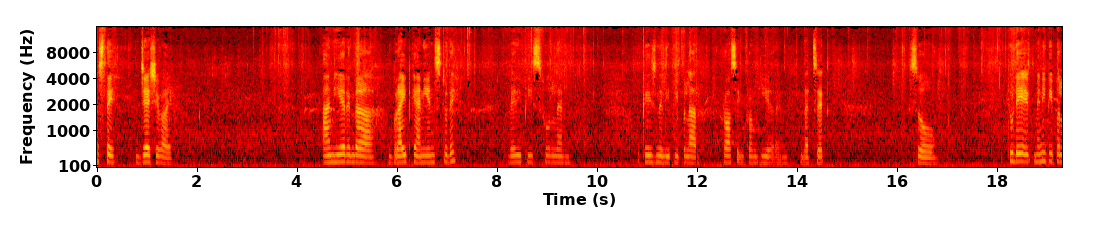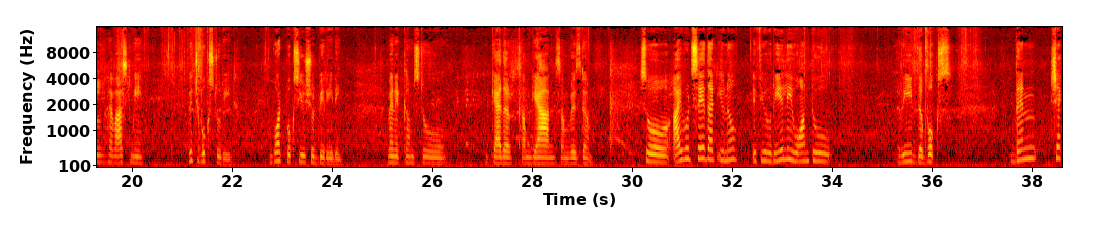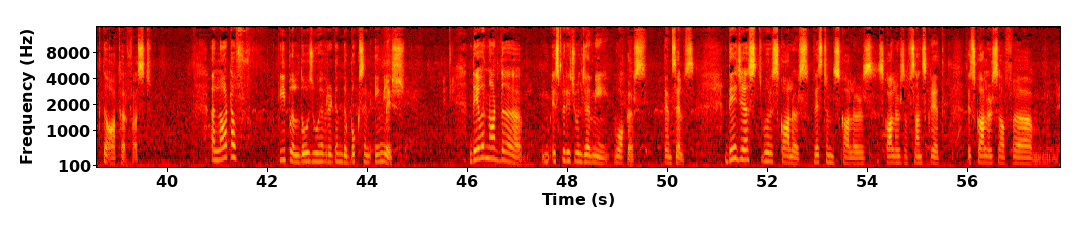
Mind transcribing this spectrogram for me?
Namaste, Jai Shivai. I am here in the bright canyons today. Very peaceful, and occasionally people are crossing from here, and that's it. So, today many people have asked me which books to read, what books you should be reading when it comes to gather some gyan, some wisdom. So I would say that you know if you really want to read the books, then check the author first. A lot of people, those who have written the books in English, they were not the spiritual journey walkers themselves. They just were scholars, Western scholars, scholars of Sanskrit, scholars of um,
